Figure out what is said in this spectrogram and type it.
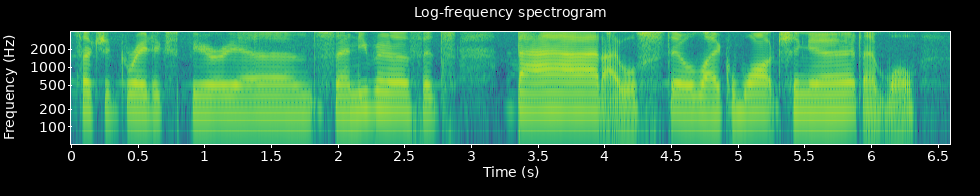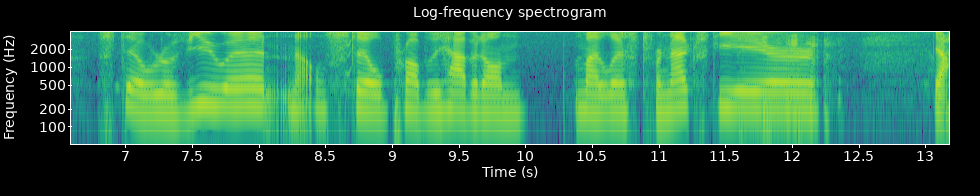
Such a great experience. And even if it's bad, I will still like watching it and will still review it. And I'll still probably have it on my list for next year. yeah.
